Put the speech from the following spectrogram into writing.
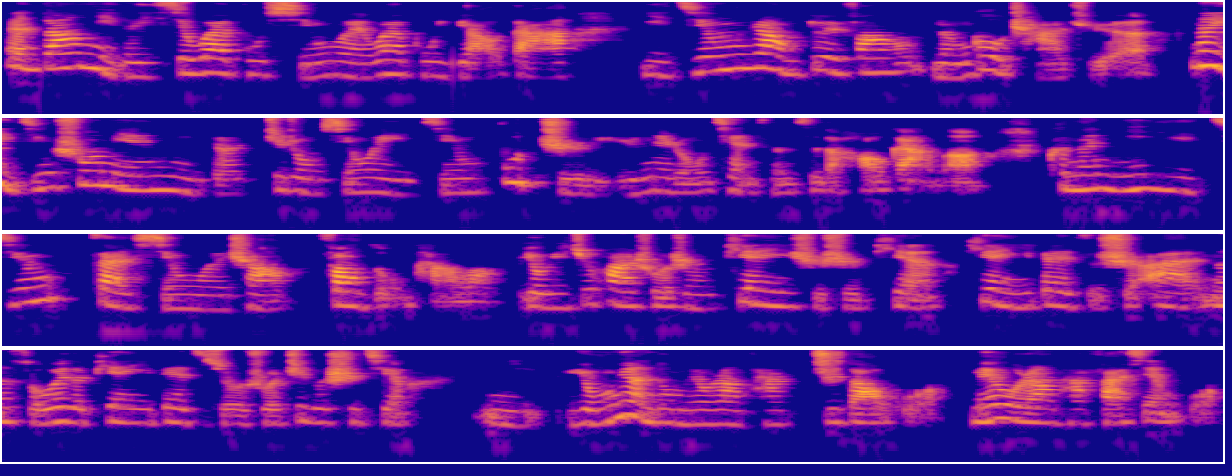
但当你的一些外部行为、外部表达。已经让对方能够察觉，那已经说明你的这种行为已经不止于那种浅层次的好感了，可能你已经在行为上放纵他了。有一句话说什么“骗一时是骗，骗一辈子是爱”，那所谓的骗一辈子，就是说这个事情。你永远都没有让他知道过，没有让他发现过，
